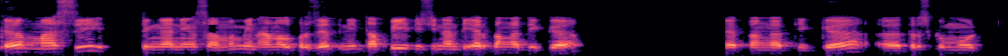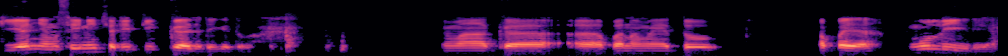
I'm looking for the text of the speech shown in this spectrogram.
3 masih dengan yang sama min A0 per Z ini tapi di sini nanti R pangkat 3 R pangkat 3 uh, eh, terus kemudian yang sini jadi 3 jadi gitu. Memang agak uh, apa namanya itu apa ya nguli ya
